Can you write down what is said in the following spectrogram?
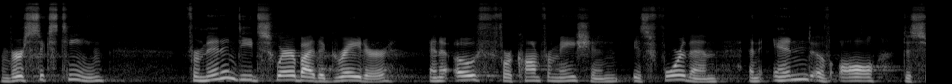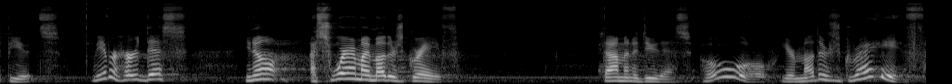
In verse 16, for men indeed swear by the greater, and an oath for confirmation is for them an end of all disputes. Have you ever heard this? You know, I swear on my mother's grave that I'm going to do this. Oh, your mother's grave.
